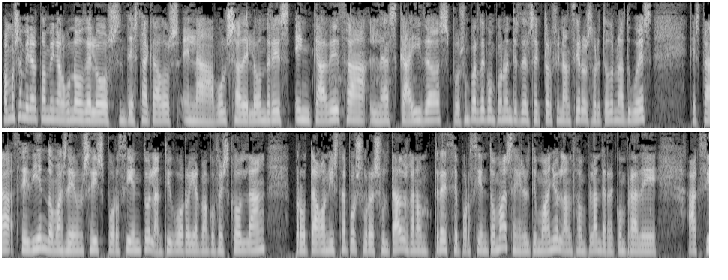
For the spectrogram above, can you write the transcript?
Vamos a mirar también algunos de los destacados en la Bolsa de Londres. Encabeza las caídas, pues un par de componentes del sector financiero, sobre todo NatWest, que está cediendo más de un 6%. El antiguo Royal Bank of Scotland, protagonista por sus resultados, gana un 13% más en el último año, lanza un plan de recompra de acciones,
